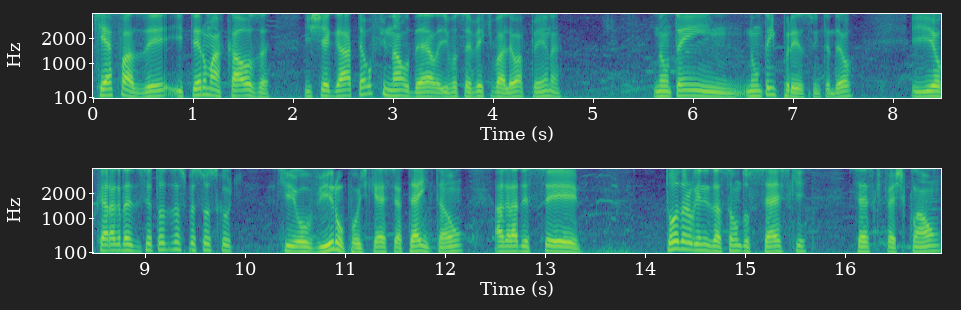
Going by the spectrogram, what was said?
quer fazer e ter uma causa e chegar até o final dela e você ver que valeu a pena, não tem, não tem preço, entendeu? E eu quero agradecer todas as pessoas que eu que ouviram o podcast até então. Agradecer toda a organização do Sesc, Sesc Fest Clown.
